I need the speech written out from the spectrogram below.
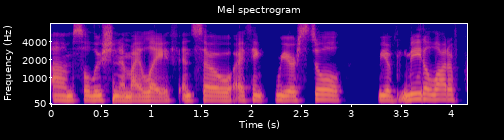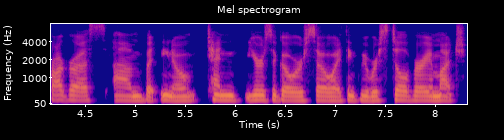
um, solution in my life. And so i think we are still we have made a lot of progress um, but you know 10 years ago or so i think we were still very much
